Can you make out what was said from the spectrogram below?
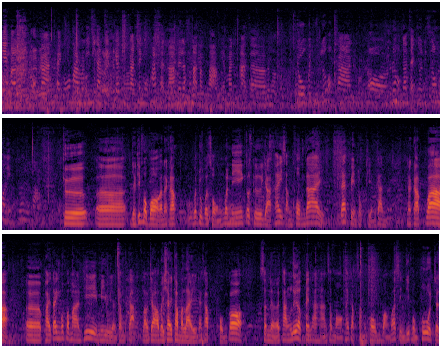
พี่คะเรื่องของการใช้งบประมาณวันนี้มีการเปรียบเทียบถึงการใช้งบ5แสนล้านในลักษณะต่างๆเนี่ยมันอาจจะ คือเอออย่างที่บอกบอกนนะครับ วัตถุประสงค์วันนี้ก็คืออยากให้สังคมได้แลกเปลี่ยนถกเถียงกันนะครับว่าเอ่อภายใต้งบประมาณที่มีอยู่อย่างจำกัด เราจะเอาไปใช้ทำอะไรนะครับ ผมก็เสนอทางเลือกเป็นอาหารสมองให้กับสังคม หวังว่าสิ่งที่ผมพูดจะ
